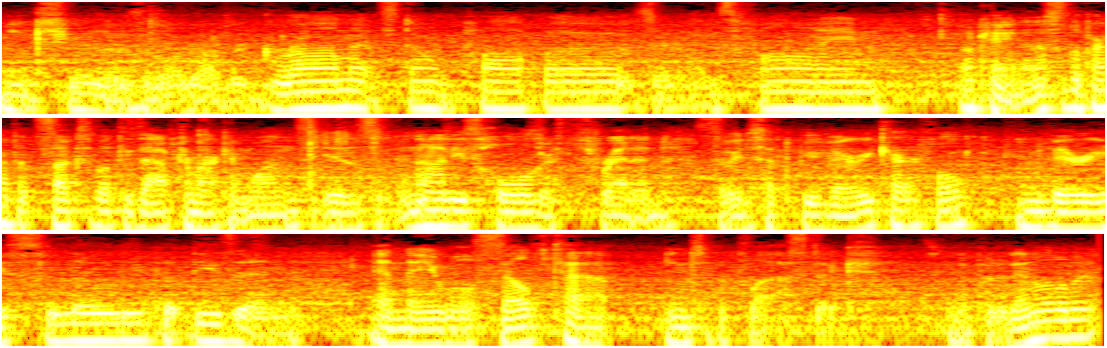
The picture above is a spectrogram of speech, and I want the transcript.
Make sure those little rubber grommets don't pop out so everything's fine. Okay, now this is the part that sucks about these aftermarket ones is none of these holes are threaded. So we just have to be very careful and very slowly put these in. And they will self-tap into the plastic. So I'm gonna put it in a little bit,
